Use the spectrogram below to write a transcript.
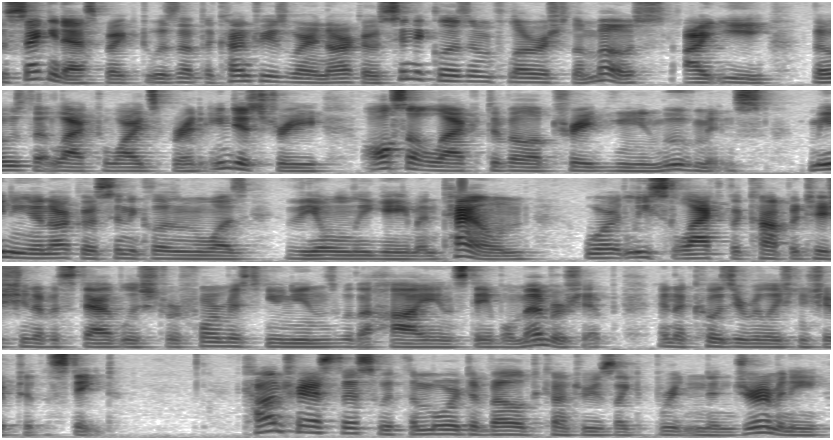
The second aspect was that the countries where anarcho syndicalism flourished the most, i.e., those that lacked widespread industry, also lacked developed trade union movements, meaning anarcho syndicalism was the only game in town, or at least lacked the competition of established reformist unions with a high and stable membership and a cozy relationship to the state. Contrast this with the more developed countries like Britain and Germany,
